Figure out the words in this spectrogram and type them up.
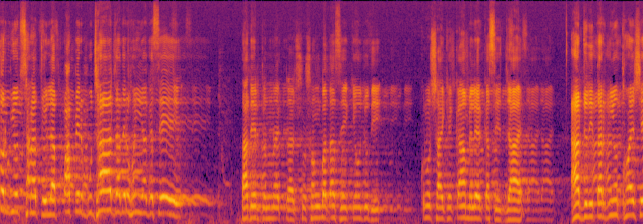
তরবিয়ত ছাড়া চইলা পাপের বুঝা যাদের হইয়া গেছে, তাদের জন্য একটা সুসংবাদ আছে, কেউ যদি কোনো শাইখে কামেলের কাছে যায়, আর যদি তার নিয়ত হয় সে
